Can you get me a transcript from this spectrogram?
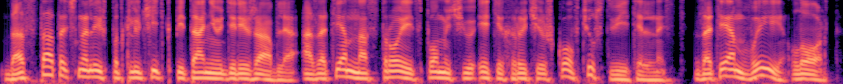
Достаточно лишь подключить к питанию дирижабля, а затем настроить с помощью этих рычажков чувствительность. Затем вы, лорд,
